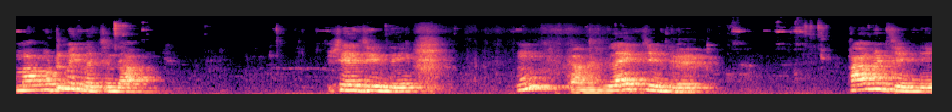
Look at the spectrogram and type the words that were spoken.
మా ఫుడ్ మీకు నచ్చిందా? షేర్ చేయండి. లైక్ చేయండి. కామెంట్ చేయండి.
